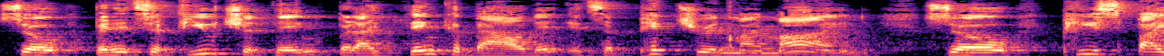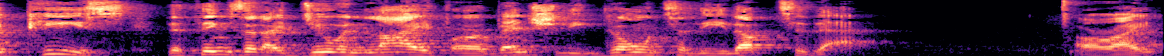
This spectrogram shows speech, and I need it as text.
So, but it's a future thing, but I think about it. It's a picture in my mind. So, piece by piece, the things that I do in life are eventually going to lead up to that. All right?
